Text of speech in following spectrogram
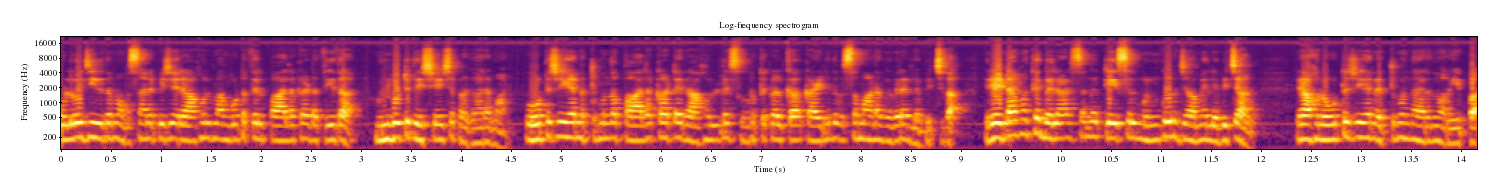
ഒളിവ് ജീവിതം അവസാനിപ്പിച്ച് രാഹുൽ മങ്കൂട്ടത്തിൽ പാലക്കാട് എത്തിയത് മുൻകൂട്ടി നിശ്ചയിച്ച പ്രകാരമാണ്. വോട്ട് ചെയ്യാൻ എത്തുമെന്ന പാലക്കാട്ടെ രാഹുലിന്റെ സുഹൃത്തുക്കൾക്ക് കഴിഞ്ഞ ദിവസമാണ് വിവരം ലഭിച്ചത്. രണ്ടാമത്തെ ബലാത്സംഗ കേസിൽ മുൻകൂർ ജാമ്യം ലഭിച്ചാൽ രാഹുൽ വോട്ട് ചെയ്യാൻ എത്തുമെന്നായിരുന്നു അറിയിപ്പ്.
